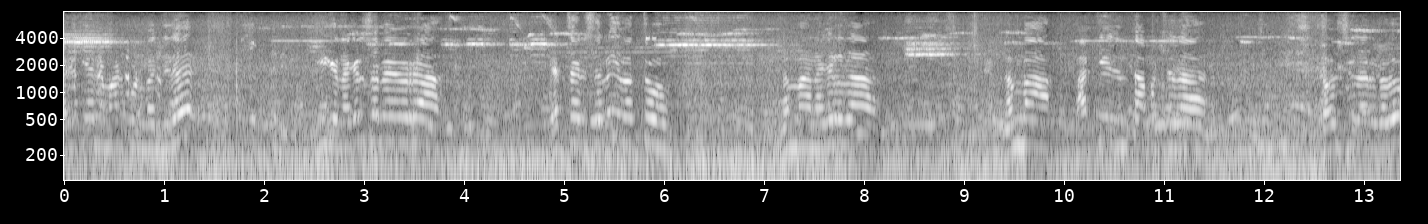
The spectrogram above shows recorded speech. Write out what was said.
ಅರಿಕೆಯನ್ನು ಮಾಡ್ಕೊಂಡು ಬಂದಿದೆ. ಈಗ ನಗರಸಭೆಯವರ ಎಚ್ಚರಿಸಲು ಇವತ್ತು ನಮ್ಮ ನಗರದ ನಮ್ಮ ಭಾರತೀಯ ಜನತಾ ಪಕ್ಷದ ಕೌನ್ಸಿಲರ್ಗಳು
